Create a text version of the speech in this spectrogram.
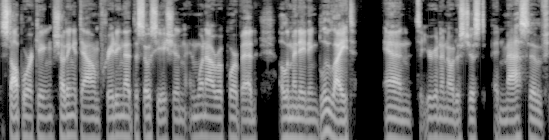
stop working, shutting it down, creating that dissociation, and one hour before bed, eliminating blue light. And you're going to notice just a massive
